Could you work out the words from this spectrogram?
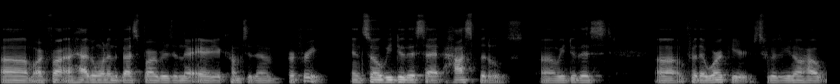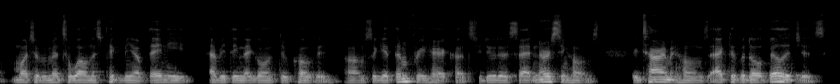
um, are having one of the best barbers in their area come to them for free. And so we do this at hospitals. Uh, we do this um, for their workers because we know how much of a mental wellness pick me up they need everything they're going through COVID. Um, so get them free haircuts. You do this at nursing homes, retirement homes, active adult villages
